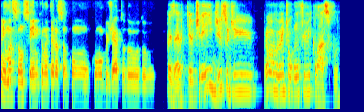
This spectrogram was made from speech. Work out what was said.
Nenhuma ação cênica, uma interação com, com o objeto do, do... Pois é, eu, tirei disso de provavelmente algum filme clássico,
